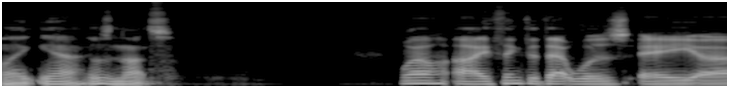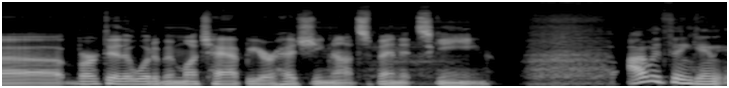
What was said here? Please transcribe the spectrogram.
Like, yeah, it was nuts. Well, I think that that was a uh, birthday that would have been much happier had she not spent it skiing. I would think any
